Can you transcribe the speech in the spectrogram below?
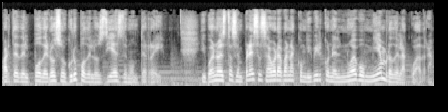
parte del poderoso Grupo de los 10 de Monterrey. Y bueno, estas empresas ahora van a convivir con el nuevo miembro de la cuadra,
